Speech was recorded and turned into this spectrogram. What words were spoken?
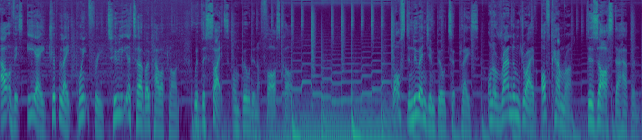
out of its EA 888.3 2 litre turbo power plant with the sights on building a fast car. Whilst the new engine build took place, on a random drive off camera, disaster happened.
